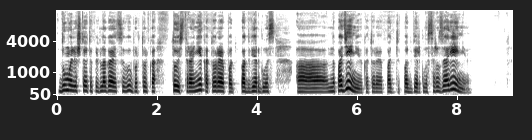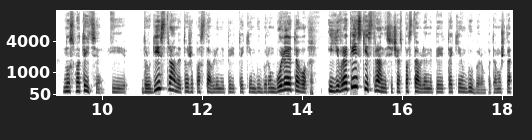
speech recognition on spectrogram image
думали, что это предлагается выбор только той стране, которая под, подверглась э, нападению, которая под, подверглась разорению. Но смотрите, и другие страны тоже поставлены перед таким выбором. Более того, и европейские страны сейчас поставлены перед таким выбором, потому что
